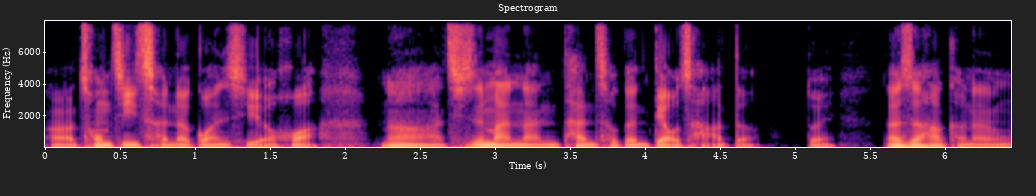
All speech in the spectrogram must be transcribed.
呃冲击层的关系的话，那其实蛮难探测跟调查的。对，但是它可能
